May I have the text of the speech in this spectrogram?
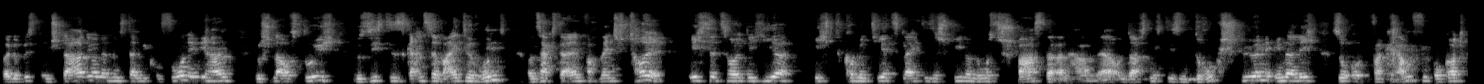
Weil du bist im Stadion, du nimmst dein Mikrofon in die Hand, du schlaufst durch, du siehst dieses ganze weite Rund und sagst dir einfach, Mensch, toll, ich sitze heute hier, ich kommentiere jetzt gleich dieses Spiel und du musst Spaß daran haben, ja, und darfst nicht diesen Druck spüren innerlich, so verkrampfen, oh Gott,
